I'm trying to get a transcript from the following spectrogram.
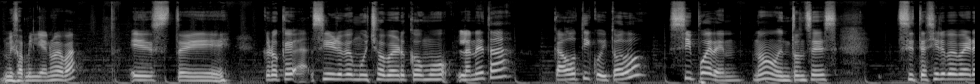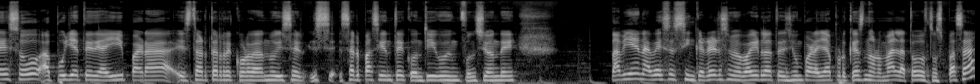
mi familia nueva. Este, creo que sirve mucho ver cómo la neta caótico y todo sí pueden, ¿no? Entonces, si te sirve ver eso, apóyate de ahí para estarte recordando y ser, ser paciente contigo en función de está bien, a veces sin querer se me va a ir la atención para allá porque es normal, a todos nos pasa,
